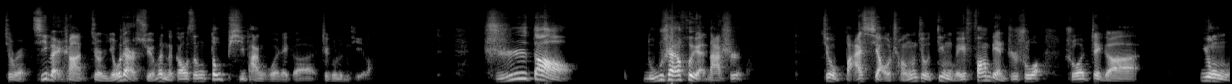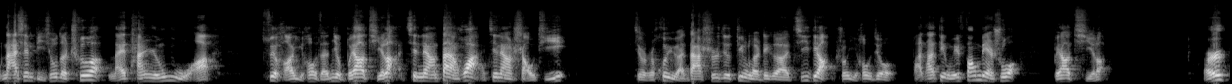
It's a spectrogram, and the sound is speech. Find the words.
就是基本上就是有点学问的高僧都批判过这个这个论题了。直到庐山慧远大师就把小乘就定为方便之说，说这个用那先比丘的车来谈人无我，最好以后咱就不要提了，尽量淡化，尽量少提。就是慧远大师就定了这个基调，说以后就把它定为方便说，不要提了。而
